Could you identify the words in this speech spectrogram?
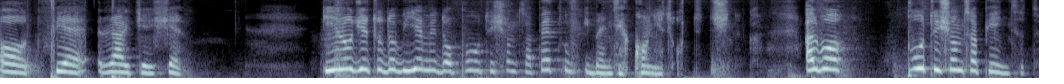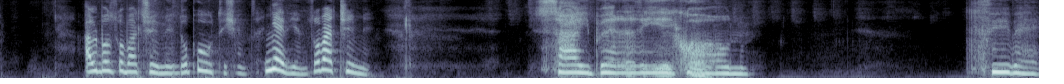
Otwierajcie się. I ludzie, to dobijemy do pół tysiąca petów i będzie koniec odcinka. Albo pół tysiąca pięćset. Albo zobaczymy do pół tysiąca. Nie wiem, zobaczymy. Cybericon. Cyber.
